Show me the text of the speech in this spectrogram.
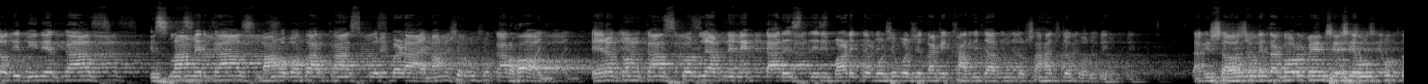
যদি দিনের কাজ, ইসলামের কাজ, মানবতার কাজ করে বেড়ায়, মানুষের উপকার হয়, এরকম কাজ করলে আপনি নেককার স্ত্রী বাড়িতে বসে বসে তাকে খাদিজার মতো সাহায্য করবেন তাকে সহযোগিতা করবেন শেষে উদ্বুদ্ধ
